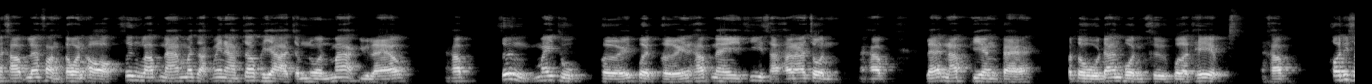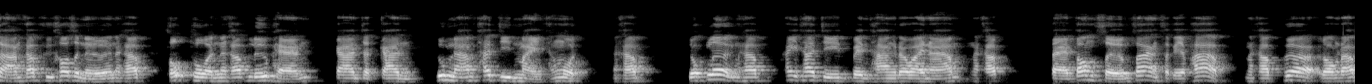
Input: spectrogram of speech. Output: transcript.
นะครับ และฝั่งตะวันออก ซึ่งรับน้ำมาจากแม่น้ำเจ้าพยาจำนวนมากอยู่แล้วนะครับ ซึ่งไม่ถูกเผยเปิดเผยนะครับในที่สาธารณชนนะครับ และนับเพียงแต่ประตูด้านบนคือพลเทพนะครับ ข้อที่สามครับคือข้อเสนอนะครับ ทบทวนนะครับหรือแผนการจัดการลุ่มน้ำท่าจีนใหม่ทั้งหมดนะครับ ยกเลิกนะครับให้ท่าจีนเป็นทางระบายน้ำนะครับ แต่ต้องเสริมสร้างศักยภาพนะครับ เพื่อรองรับ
